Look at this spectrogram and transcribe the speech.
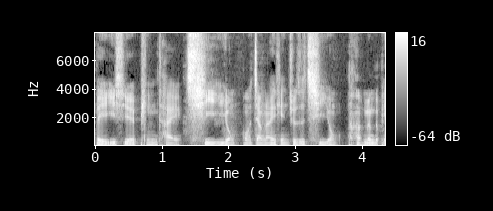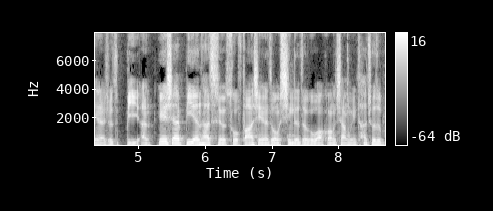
被一些平台弃用。哦，讲难一点就是弃用，那个平台就是币安。因为现在币安它只有所发行的这种新的这个挖矿项目，它就是不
